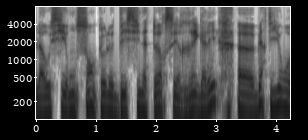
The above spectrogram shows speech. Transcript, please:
là aussi, on sent que le dessinateur s'est régalé. Euh, Bertillon,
